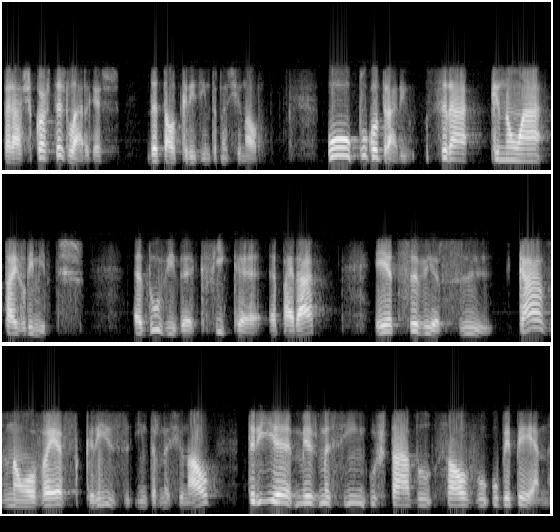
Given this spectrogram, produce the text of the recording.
para as costas largas da tal crise internacional. Ou, pelo contrário, será que não há tais limites? A dúvida que fica a pairar é de saber se, caso não houvesse crise internacional, teria mesmo assim o Estado salvo o BPN.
